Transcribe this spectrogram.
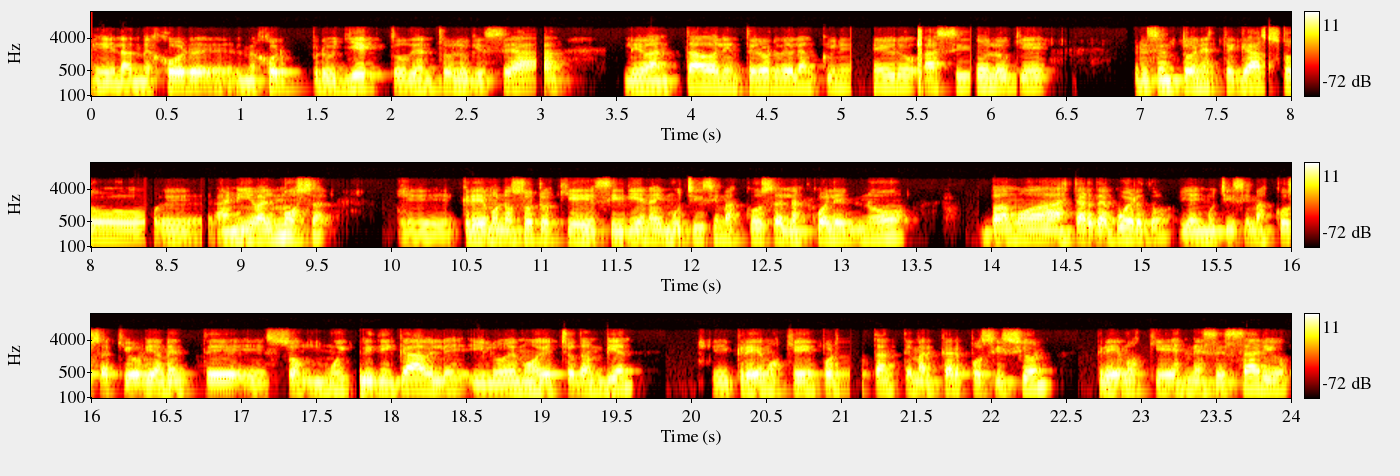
eh, la mejor, el mejor proyecto dentro de lo que se ha levantado al interior de Blanco y Negro ha sido lo que presentó en este caso Aníbal Moza. creemos nosotros que si bien hay muchísimas cosas en las cuales no vamos a estar de acuerdo, y hay muchísimas cosas que obviamente son muy criticables y lo hemos hecho también, creemos que es importante marcar posición, creemos que es necesario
